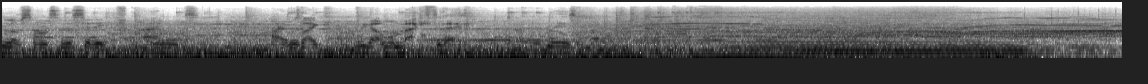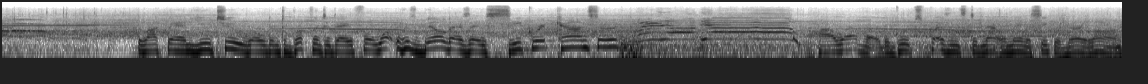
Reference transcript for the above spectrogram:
You know, we've been writing love songs to the city, and I was like, we got one back today. Amazing. The rock band U2 rolled into Brooklyn today for what was billed as a secret concert. However, the group's presence did not remain a secret very long.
